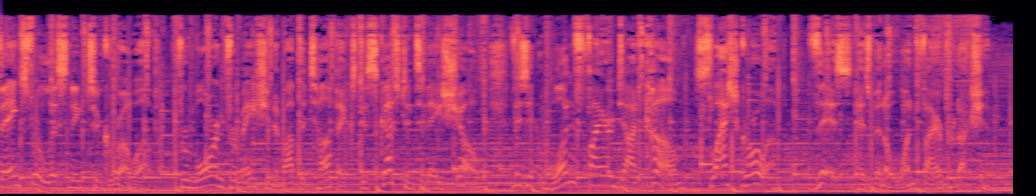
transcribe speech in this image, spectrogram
Thanks for listening to Grow Up. For more information about the topics discussed in today's show, visit onefire.com slash grow up. This has been a One Fire production.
